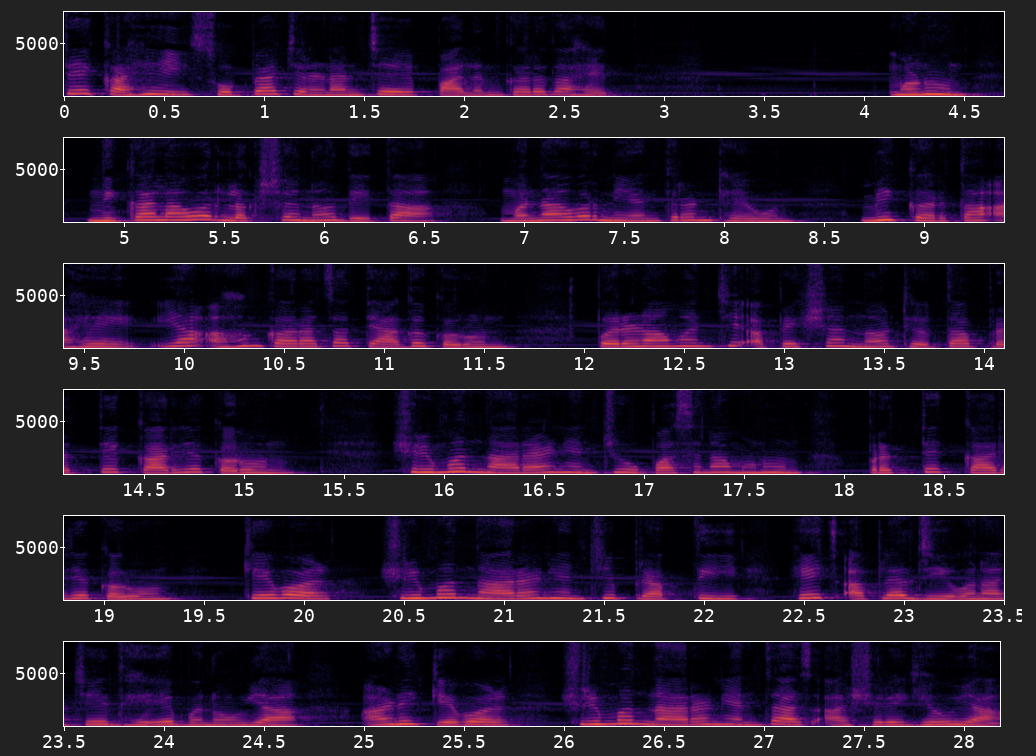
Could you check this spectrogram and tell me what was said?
ते काही सोप्या चरणांचे पालन करत आहेत. म्हणून निकालावर लक्ष न देता मनावर नियंत्रण ठेवून मी करता आहे या अहंकाराचा त्याग करून परिणामांची अपेक्षा न ठेवता प्रत्येक कार्य करून श्रीमद नारायण यांची उपासना म्हणून प्रत्येक कार्य करून केवळ श्रीमद नारायण यांची प्राप्ती हेच आपल्या जीवनाचे ध्येय बनवूया आणि केवळ श्रीमद नारायण यांचाच आश्रय घेऊया.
